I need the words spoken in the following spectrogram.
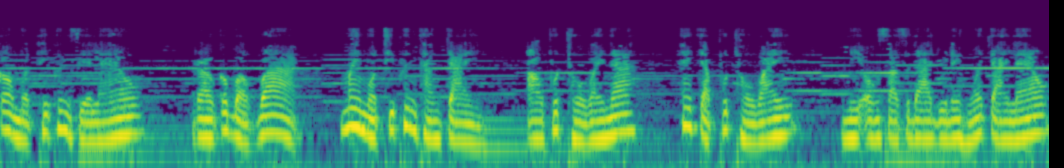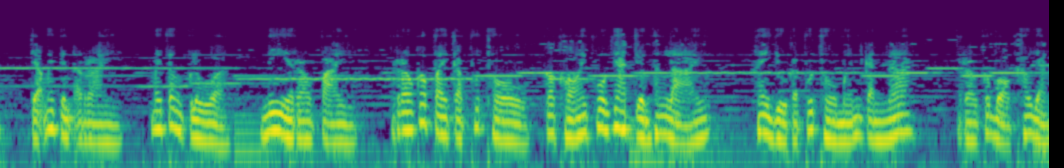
ก็หมดที่พึ่งเสียแล้ว เราก็บอกว่า ไม่หมดที่พึ่งทางใจ เอาพุทโธไว้นะ ให้จับพุทโธไว้ มีองค์ศาสดาอยู่ในหัวใจแล้ว จะไม่เป็นอะไร ไม่ต้องกลัว นี่เราไป เราก็ไปกับพุทโธ ก็ขอให้พวกญาติโยมทั้งหลาย ให้อยู่กับพุทโธเหมือนกันนะ เราก็บอกเขาอย่าง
